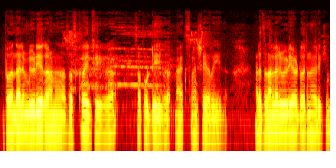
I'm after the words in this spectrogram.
അപ്പോൾ എന്തായാലും വീഡിയോ കാണുക സബ്സ്ക്രൈബ് ചെയ്യുക. സപ്പോർട്ട് ചെയ്യുക മാക്സിമം ഷെയർ ചെയ്യുക. അടുത്ത നല്ലൊരു വീഡിയോ ആയിട്ട് വരുന്നവരിക്കും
